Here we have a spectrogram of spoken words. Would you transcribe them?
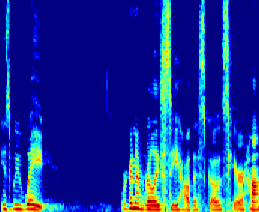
is we wait. We're going to really see how this goes here, huh?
